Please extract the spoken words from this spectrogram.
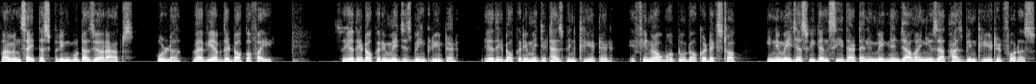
So I'm inside the Spring Boot Azure Apps folder where we have the Docker file. So here the Docker image is being created. Here the Docker image it has been created. If you now go to Docker Desktop, in images we can see that an image in Java News app has been created for us.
